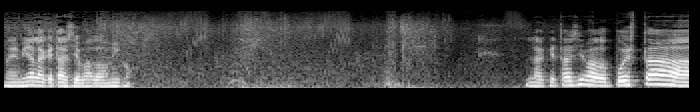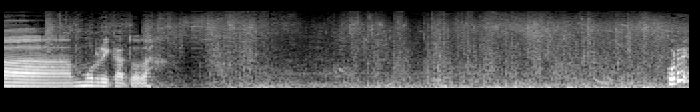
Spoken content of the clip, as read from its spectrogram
Madre mía, la que te has llevado, amigo. La que te has llevado puesta muy rica toda. ¡Corre!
